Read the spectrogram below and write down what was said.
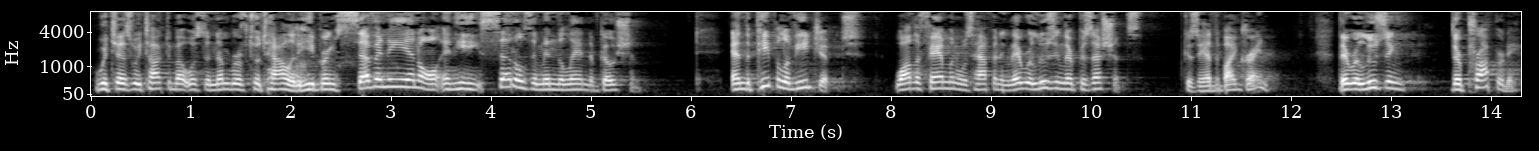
which as we talked about was the number of totality. He brings 70 in all and he settles them in the land of Goshen. And the people of Egypt, while the famine was happening, they were losing their possessions because they had to buy grain. They were losing their property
